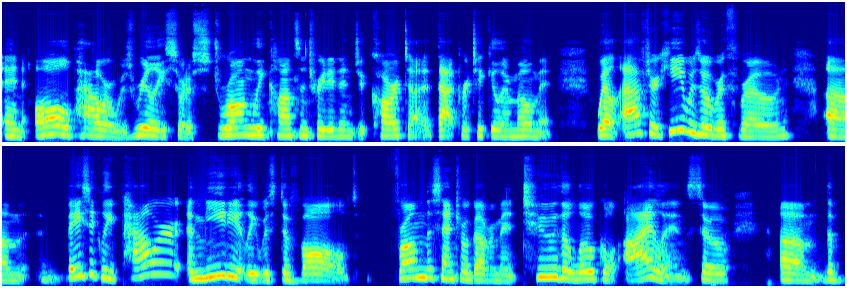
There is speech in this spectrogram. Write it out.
and all power was really sort of strongly concentrated in Jakarta at that particular moment. Well, after he was overthrown, um, basically power immediately was devolved from the central government to the local islands. So um, the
